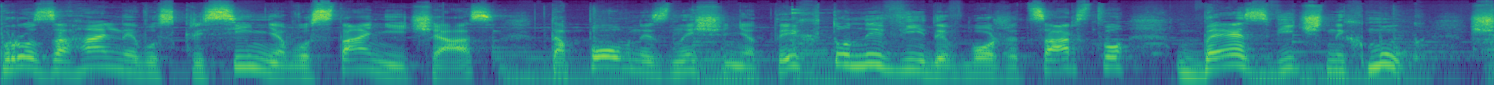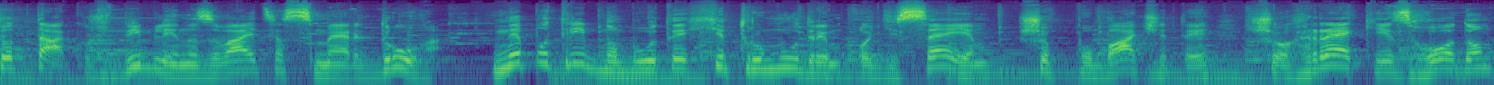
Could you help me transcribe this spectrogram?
про загальне воскресіння в останній час та повне знищення тих, хто не віде в Боже царство без вічних мук, що також в Біблії називається смерть друга. Не потрібно бути хитромудрим одіссеєм, щоб побачити, що греки згодом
